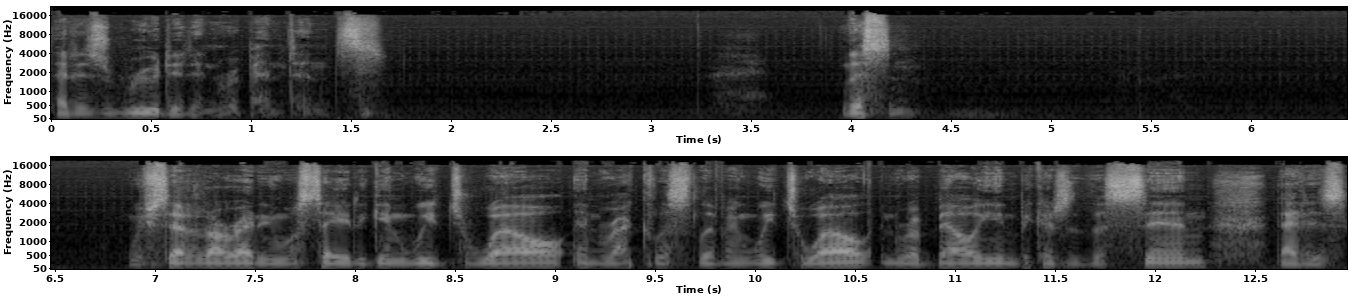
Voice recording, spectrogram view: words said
that is rooted in repentance. Listen. We've said it already and we'll say it again. We dwell in reckless living. We dwell in rebellion because of the sin that is,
